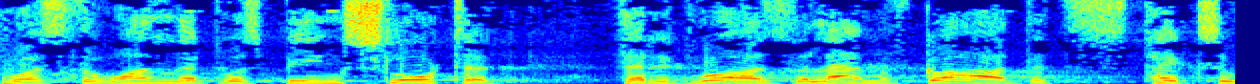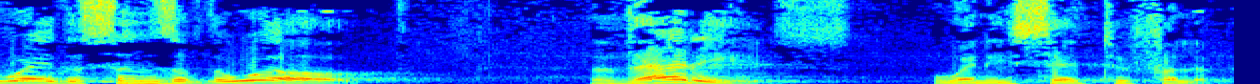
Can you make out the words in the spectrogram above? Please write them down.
was the one that was being slaughtered, that it was the Lamb of God that takes away the sins of the world. That is when he said to Philip,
